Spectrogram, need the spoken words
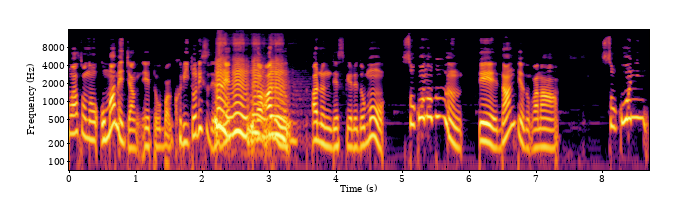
はそのお豆ちゃん、えっ、ー、と、まあ、クリトリスですね、がある、あるんですけれども、そこの部分って、なんていうのかな、そこに、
